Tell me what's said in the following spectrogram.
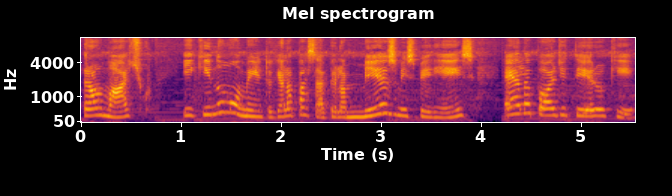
traumático e que no momento que ela passar pela mesma experiência, ela pode ter o que?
